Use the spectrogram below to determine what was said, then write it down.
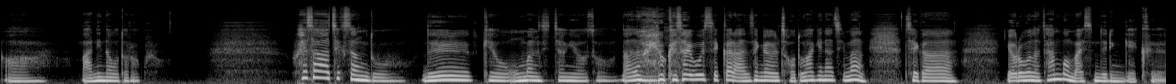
아 많이 나오더라고요. 회사 책상도 늘 이렇게 엉망진창이어서 나는 왜 이렇게 살고 있을까라는 생각을 저도 하긴 하지만 제가 여러분한테 한 번 말씀드린 게 그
